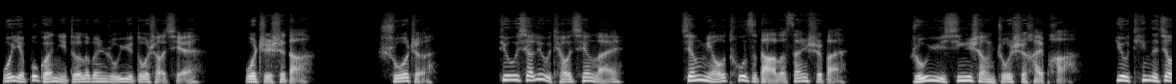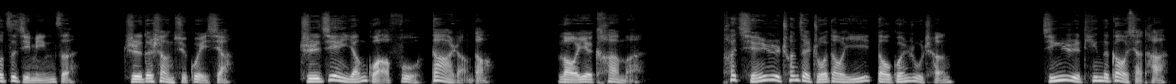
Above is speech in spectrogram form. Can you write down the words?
我也不管你得了温如玉多少钱，我只是打。”说着，丢下六条签来，将苗秃子打了三十板。如玉心上着实害怕，又听得叫自己名字，只得上去跪下。只见杨寡妇大嚷道：“老爷看嘛！”他前日穿在着道衣，道官入城，今日听得告下他，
